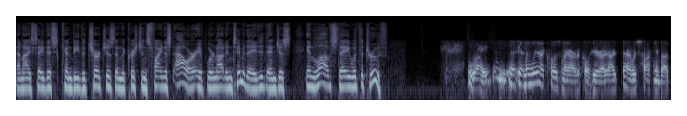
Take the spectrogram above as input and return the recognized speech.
And I say this can be the church's and the Christian's finest hour if we're not intimidated and just in love stay with the truth. Right. And the way I closed my article here, I, I was talking about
